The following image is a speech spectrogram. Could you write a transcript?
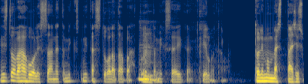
niin sitten on vähän huolissaan, että miksi, mitäs tuolla tapahtuu, mm. että miksi ei kilpatella. Tuo oli mun mielestä, tai siis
